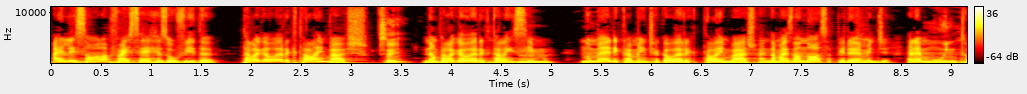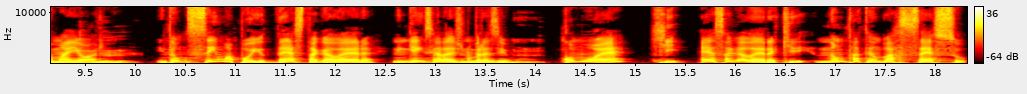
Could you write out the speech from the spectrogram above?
a eleição ela vai ser resolvida pela galera que tá lá embaixo, Sim. não pela galera que tá lá em cima. Uhum. Numericamente, a galera que tá lá embaixo, ainda mais na nossa pirâmide, ela é muito maior. Uhum. Então, sem o apoio desta galera, ninguém se elege no Brasil. Uhum. Como é que essa galera que não tá tendo acesso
